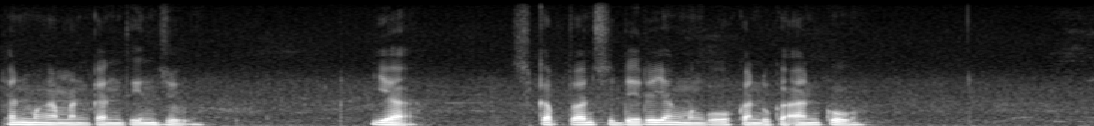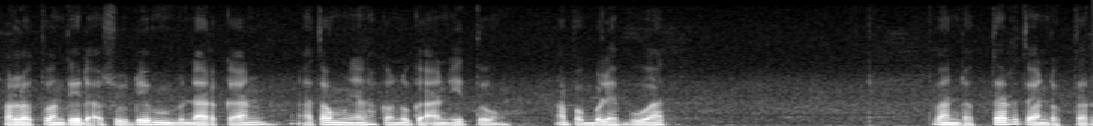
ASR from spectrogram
dan mengamankan tinju. Ya, sikap Tuhan sendiri yang mengukuhkan dugaanku. Kalau Tuhan tidak sudi membenarkan atau menyalahkan dugaan itu, apa boleh buat? Tuan dokter, tuan dokter,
